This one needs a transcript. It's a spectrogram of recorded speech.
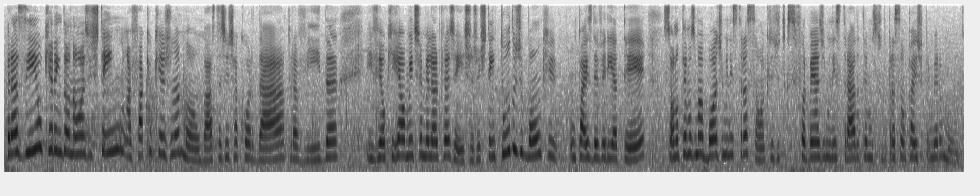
Brasil, querendo ou não, a gente tem a faca e o queijo na mão. Basta a gente acordar para a vida e ver o que realmente é melhor para a gente. A gente tem tudo de bom que um país deveria ter, só não temos uma boa administração. Acredito que se for bem administrado, temos tudo para ser um país de primeiro mundo.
